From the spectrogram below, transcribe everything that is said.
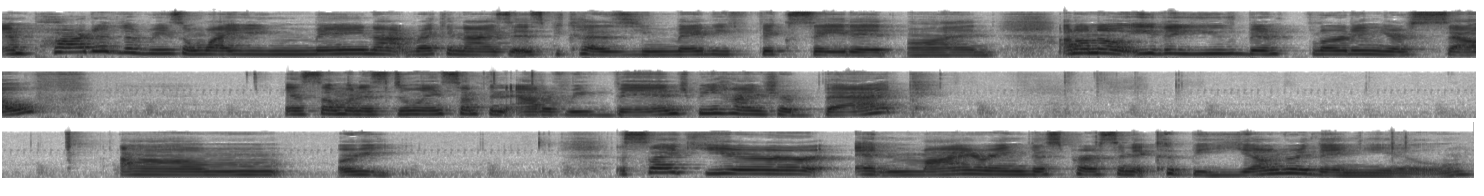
and part of the reason why you may not recognize it is because you may be fixated on, I don't know, either you've been flirting yourself and someone is doing something out of revenge behind your back. Um, or it's like you're admiring this person. It could be younger than you.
